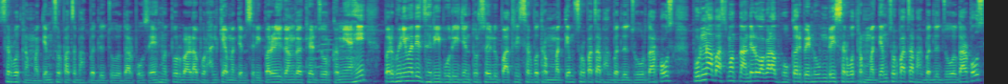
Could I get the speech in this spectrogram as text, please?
सर्वत्र मध्यम स्वरूपाचा भाग बदलत जोरदार पाऊस अहमदपूर बाळापूर हलक्या मध्यम सरी परळी गंगाखेड जोर कमी आहे. परभणीमध्ये झरी बोरी जंतूर सैलू पाथरी सर्वत्र मध्यम स्वरूपाचा भाग बदलत जोरदार पाऊस. पूर्णा बासमत नांदेड वागाळा भोकर पेंढुंबरी सर्वत्र मध्यम स्वरूपाचा भाग बदलत जोरदार पाऊस.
